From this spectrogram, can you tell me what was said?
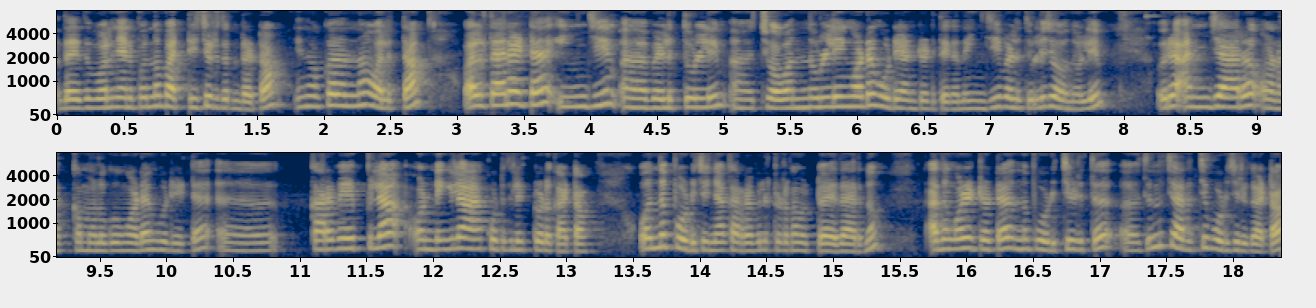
അതായത് പോലെ ഞാനിപ്പോൾ ഒന്ന് വറ്റിച്ചെടുത്തിട്ടുണ്ട് കേട്ടോ. ഇനി നമുക്കതൊന്ന് ഒലത്താം. ഒലത്താനായിട്ട് ഇഞ്ചിയും വെളുത്തുള്ളിയും ചുവന്നുള്ളിയും കൂടെ കൂടിയാണ് എടുത്തേക്കുന്നത്. ഇഞ്ചി വെളുത്തുള്ളി ചുവന്നുള്ളിയും ഒരു അഞ്ചാറ് ഉണക്കമുളകും കൂടെ കൂടിയിട്ട് കറിവേപ്പില ഉണ്ടെങ്കിൽ ആ കൂട്ടത്തിൽ ഇട്ട് കൊടുക്കാം കേട്ടോ. ഒന്ന് പൊടിച്ച് ഞാൻ കറിവേപ്പില ഇട്ട് കൊടുക്കാൻ വിട്ടുപോയതായിരുന്നു അതും കൂടെ ഇട്ടിട്ട് ഒന്ന് പൊടിച്ചെടുത്ത് ഒന്ന് ചതച്ച് പൊടിച്ചെടുക്കാം കേട്ടോ.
